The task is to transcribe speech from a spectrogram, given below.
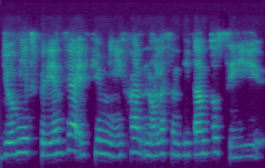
yo mi experiencia es que mi hija no la sentí tanto si,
